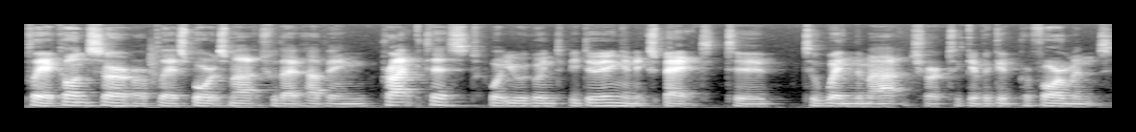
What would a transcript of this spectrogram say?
play a concert or play a sports match without having practiced what you were going to be doing and expect to to win the match or to give a good performance.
